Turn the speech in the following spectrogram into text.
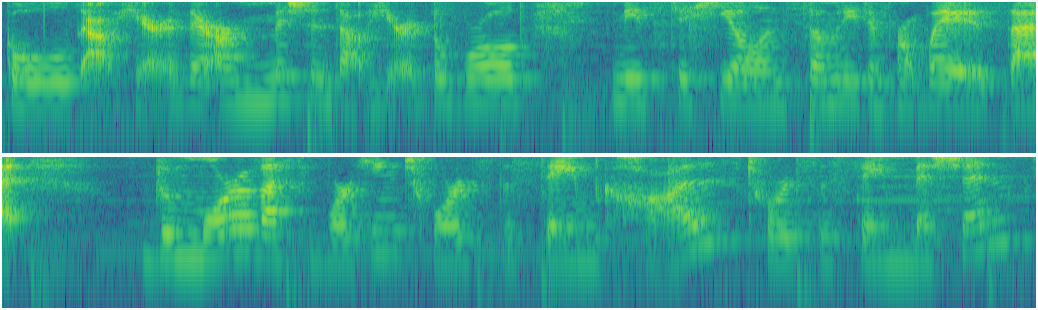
goals out here, there are missions out here. The world needs to heal in so many different ways that the more of us working towards the same cause, towards the same mission,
